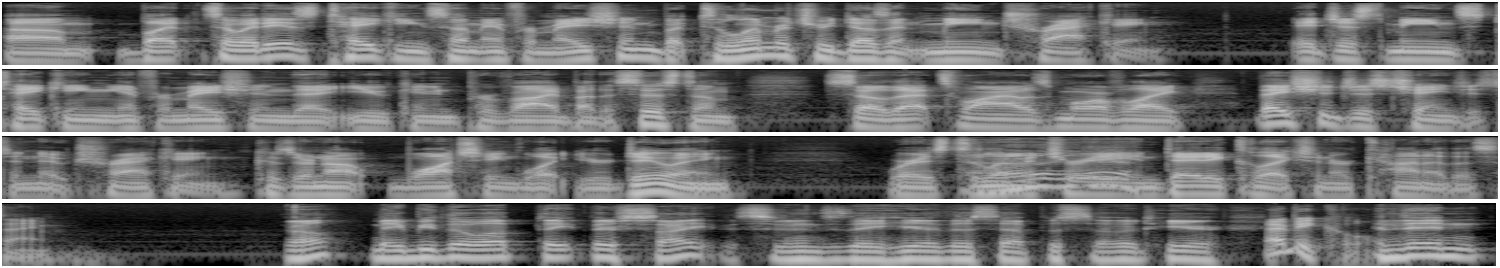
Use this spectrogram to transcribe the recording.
Um, but so it is taking some information, but telemetry doesn't mean tracking. It just means taking information that you can provide by the system. So that's why I was more of like they should just change it to no tracking because they're not watching what you're doing, whereas telemetry yeah. and data collection are kind of the same. Well, maybe they'll update their site as soon as they hear this episode here. That'd be cool. And then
